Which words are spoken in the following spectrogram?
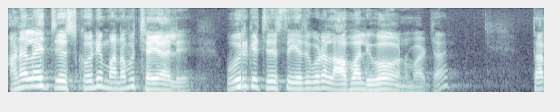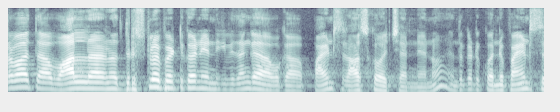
అనలైజ్ చేసుకొని మనము చేయాలి. ఊరికే చేస్తే ఏది కూడా లాభాలు ఇవ్వవు అనమాట తర్వాత వాళ్ళను దృష్టిలో పెట్టుకొని నేను ఈ విధంగా ఒక పాయింట్స్ రాసుకోవచ్చాను నేను. ఎందుకంటే కొన్ని పాయింట్స్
